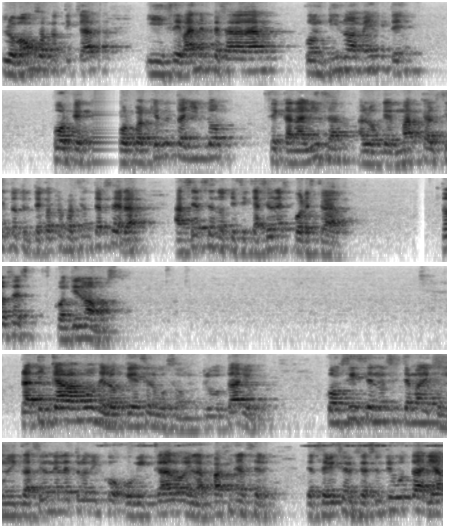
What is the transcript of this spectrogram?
lo vamos a practicar y se van a empezar a dar continuamente, porque por cualquier detallito se canaliza a lo que marca el 134 fracción tercera, hacerse notificaciones por estrado. Entonces, continuamos. Platicábamos de lo que es el buzón tributario. Consiste en un sistema de comunicación electrónico ubicado en la página del, Servicio de Administración Tributaria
